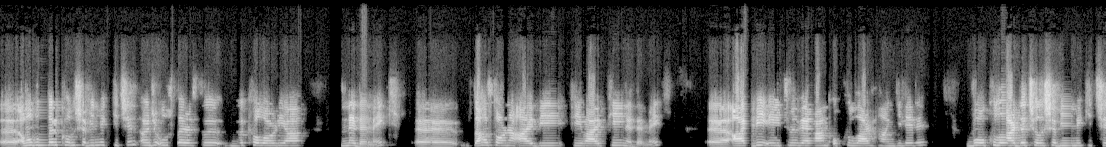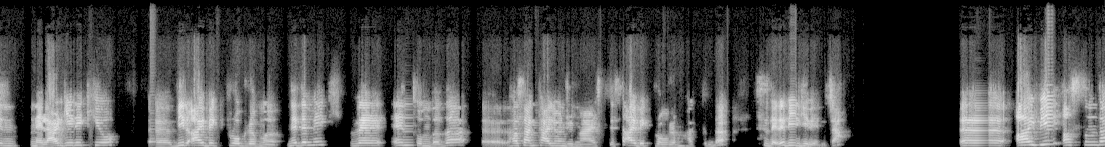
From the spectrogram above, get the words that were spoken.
E, ama bunları konuşabilmek için önce uluslararası bakalorya ne demek, e, daha sonra IB, PYP ne demek, e, IB eğitimi veren okullar hangileri, bu okullarda çalışabilmek için neler gerekiyor, bir IBEC programı ne demek ve en sonunda da e, Hasan Kalyoncu Üniversitesi IBEC programı hakkında sizlere bilgi vereceğim. E, IB aslında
